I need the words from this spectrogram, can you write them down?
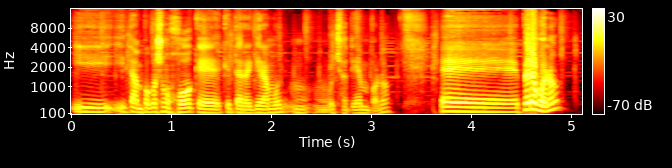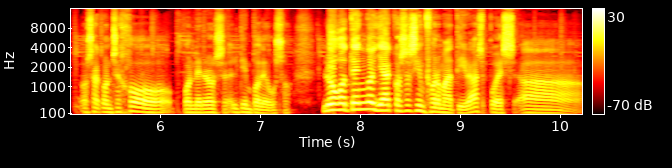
y, tampoco es un juego que, te requiera mucho tiempo, ¿no? Eh, pero bueno, os aconsejo poneros el tiempo de uso. Luego tengo ya cosas informativas, pues ah,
